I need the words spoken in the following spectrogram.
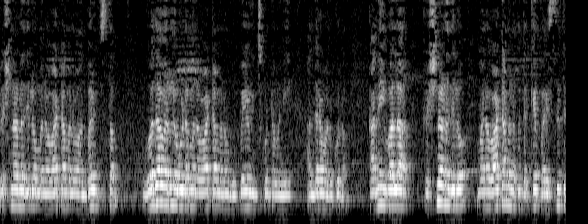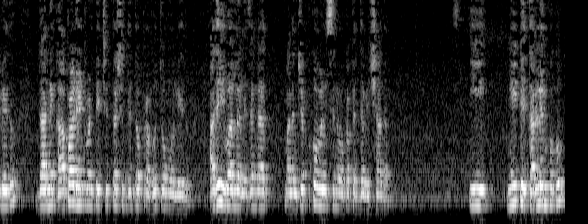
కృష్ణా నదిలో మన వాటా మనం అనుభవిస్తాం. గోదావరిలో కూడా మన వాటా మనం ఉపయోగించుకుంటామని అందరం అనుకున్నాం. కానీ ఇవాళ కృష్ణా నదిలో మన వాటా మనకు దక్కే పరిస్థితి లేదు. దాన్ని కాపాడేటువంటి చిత్తశుద్దితో ప్రభుత్వము లేదు. అది ఇవాళ నిజంగా మనం చెప్పుకోవలసిన ఒక పెద్ద విషాదం. ఈ నీటి తరలింపుకు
